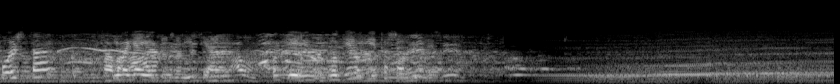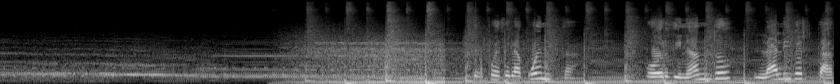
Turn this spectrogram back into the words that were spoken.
fuerza y para que haya justicia, porque no quiero que esto se olvide. Después de la cuenta, coordinando la libertad.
